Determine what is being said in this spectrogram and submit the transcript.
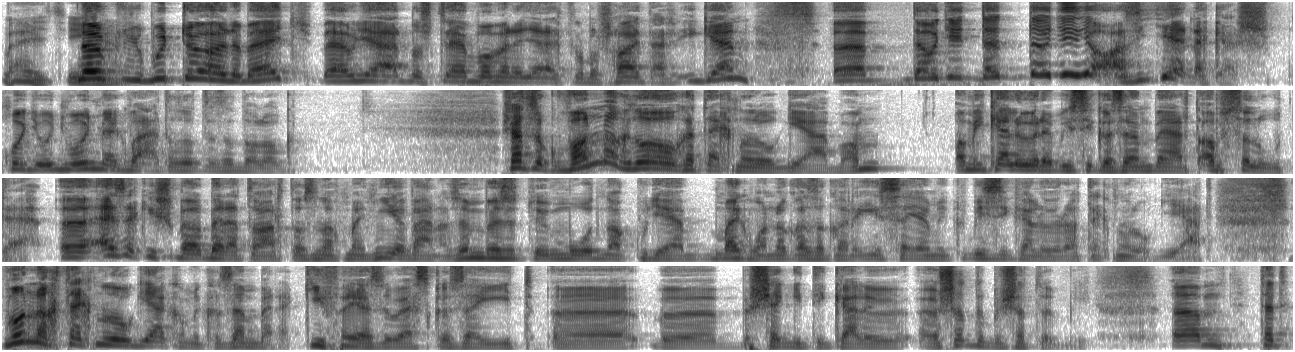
Megy, Nem igen. tudjuk mitől, de megy, mert ugye hát most ebben van egy elektromos hajtás, igen. De ugye, de, de ugye ja, az így érdekes, hogy, hogy, hogy megváltozott ez a dolog. Srácok, vannak dolgok a technológiában, amik előre viszik az embert, abszolút -e. Ezek is be- beletartoznak, mert nyilván az önvezető módnak ugye megvannak azok a részei, amik viszik előre a technológiát. Vannak technológiák, amik az emberek kifejező eszközeit ö, ö, segítik elő, stb. stb. Ö, tehát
